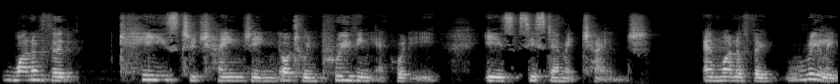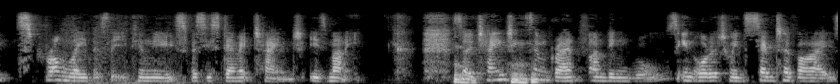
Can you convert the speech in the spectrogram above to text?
one of the keys to changing or to improving equity is systemic change. And one of the really strong levers that you can use for systemic change is money. so, hmm. changing some grant funding rules in order to incentivize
